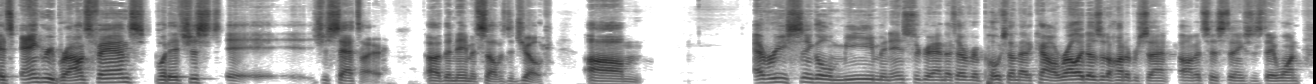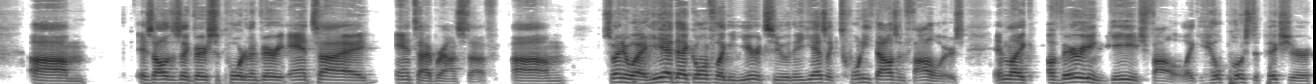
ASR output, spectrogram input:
It's angry Browns fans, but it's just it, it's just satire. Uh, the name itself is a joke. Um, every single meme and Instagram that's ever been posted on that account, Rawley does it 100. Um, percent It's his thing since day one. Um, is all this like very supportive and very anti anti Brown stuff. Um, so anyway, he had that going for like a year or two, and then he has like twenty thousand followers and like a very engaged follow. Like he'll post a picture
